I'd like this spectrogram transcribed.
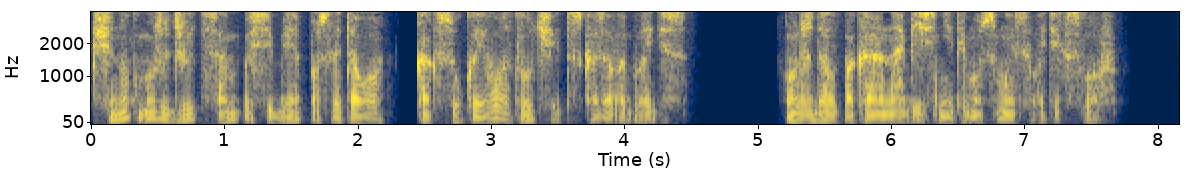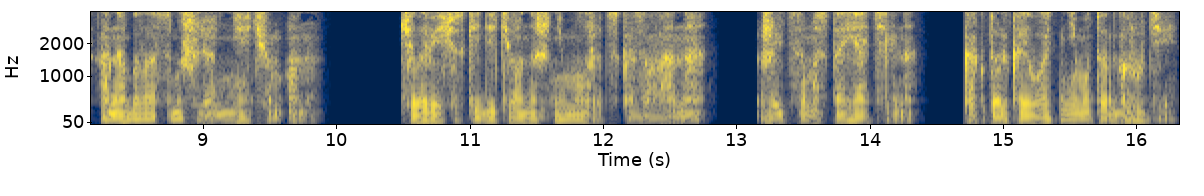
Щенок может жить сам по себе после того, как сука его отлучит, сказала Глэдис. Он ждал, пока она объяснит ему смысл этих слов. Она была смышленнее, чем он. «Человеческий детеныш не может», — сказала она, — «жить самостоятельно, как только его отнимут от груди.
